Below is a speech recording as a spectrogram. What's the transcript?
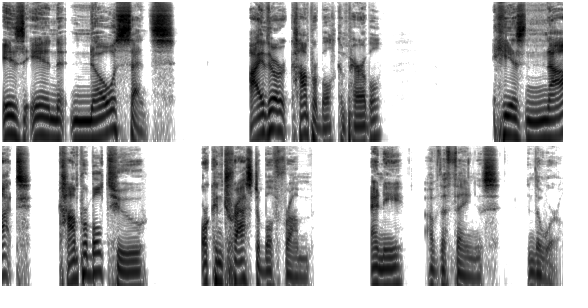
is in no sense either comparable, comparable. He is not comparable to or contrastable from any of the things in the world.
